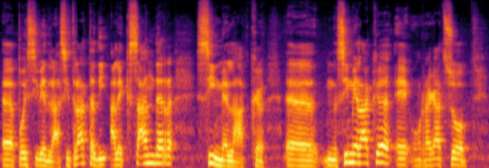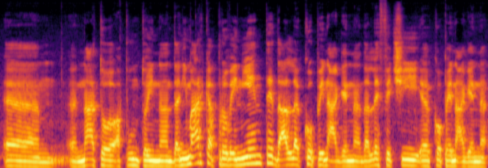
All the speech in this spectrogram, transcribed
eh, poi si vedrà. Si tratta di Alexander Simelak. Eh, Simelak è un ragazzo eh, nato appunto in Danimarca, proveniente dal Copenaghen, dall'FC eh, Copenaghen.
